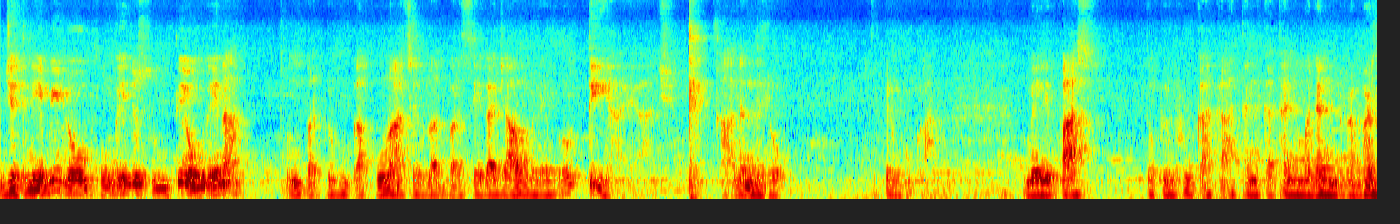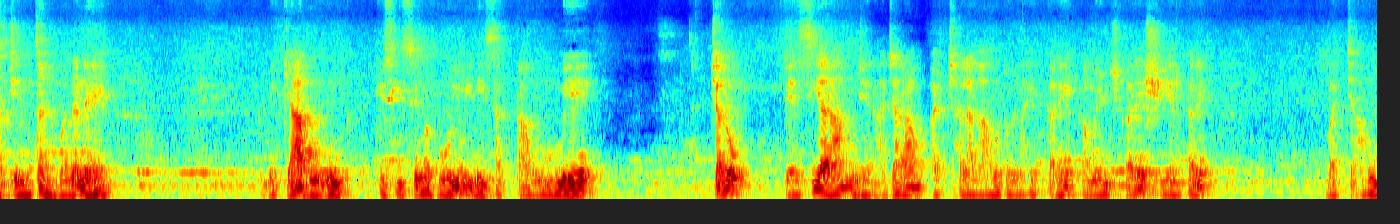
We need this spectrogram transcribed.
जितने भी लोग होंगे जो सुनते होंगे ना, उन पर प्रभु का पूर्ण आशीर्वाद बरसेगा। जाओ मैंने रोती है आज। आनंद लो प्रभु का। मेरे पास तो प्रभु का कथन कथन मनन रमण चिंतन, मनन है। मैं क्या बोलूँ? किसी से मैं बोल भी नहीं सकता हूँ मैं। चलो जय सिया राम मुझे राजा राम अच्छा लगा हो तो लाइक करें कमेंट्स करें शेयर करें। बच्चा हूँ,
